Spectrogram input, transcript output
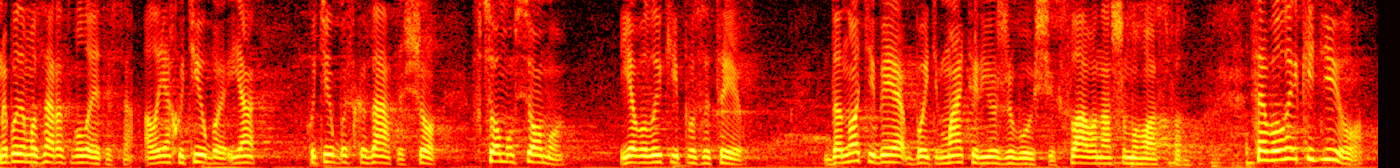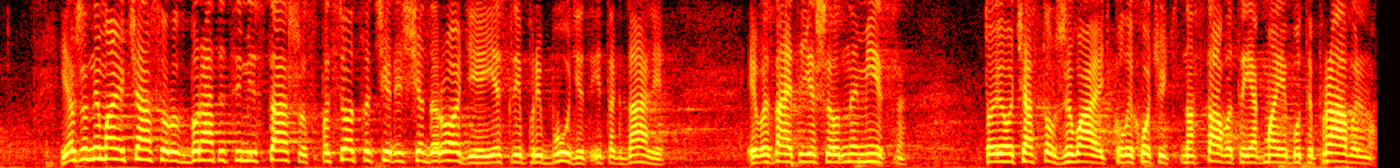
Ми будемо зараз молитися, але я хотів би, я хотів би сказати, що в цьому всьому є великий позитив. Дано тобі бути матір'ю живущих. Слава нашому Господу. Це велике діло. Я вже не маю часу розбирати ці міста, що спасеться через щедородіє, якщо прибуде і так далі. І ви знаєте, є ще одне місце. То його часто вживають, коли хочуть наставити, як має бути правильно.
